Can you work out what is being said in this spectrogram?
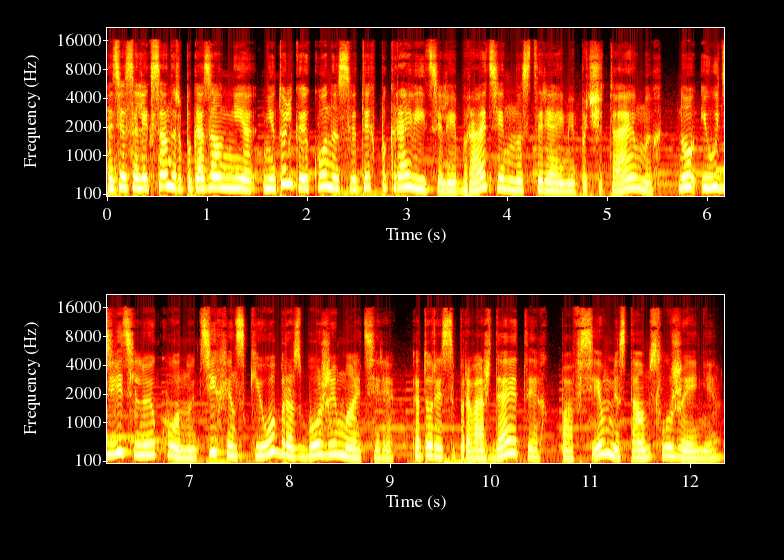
Отец Александр показал мне не только иконы святых покровителей, братьев монастыря ими почитаемых, но и удивительную икону Тихвинский образ Божьей Матери, который сопровождает их по всем местам служения.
